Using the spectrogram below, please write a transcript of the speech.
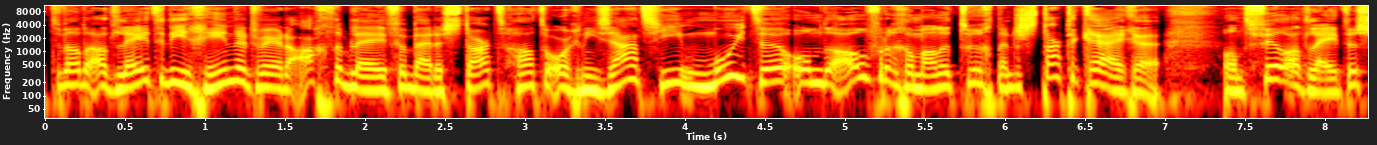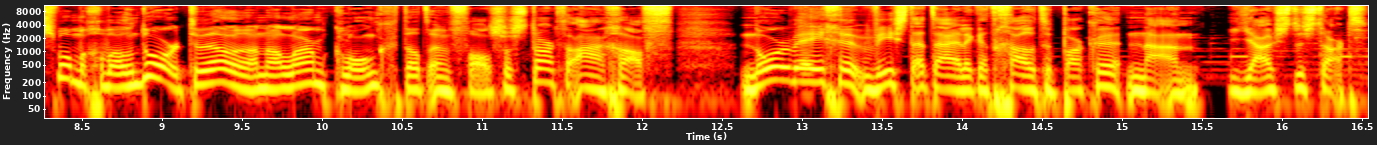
Terwijl de atleten die gehinderd werden achterbleven bij de start, had de organisatie moeite om de overige mannen terug naar de start te krijgen. Want veel atleten zwommen gewoon door, terwijl er een alarm klonk dat een valse start aangaf. Noorwegen wist uiteindelijk het goud te pakken na een juiste start.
